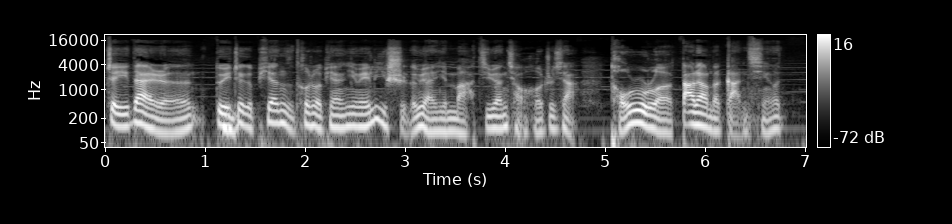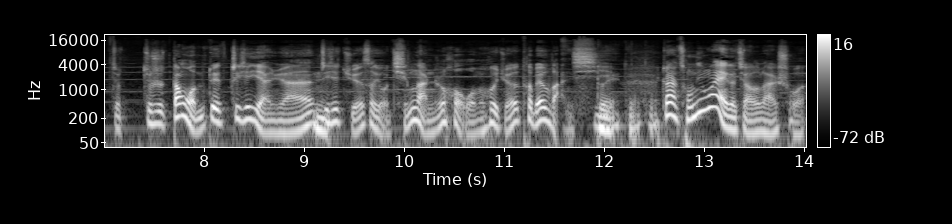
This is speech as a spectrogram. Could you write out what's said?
这一代人对这个片子特摄片，因为历史的原因吧，机缘巧合之下。投入了大量的感情，就就是当我们对这些演员、这些角色有情感之后，我们会觉得特别惋惜。对对对。但是从另外一个角度来说，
